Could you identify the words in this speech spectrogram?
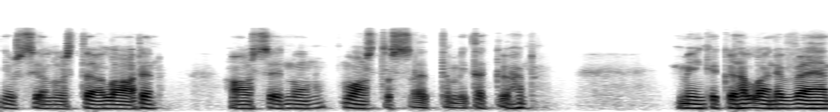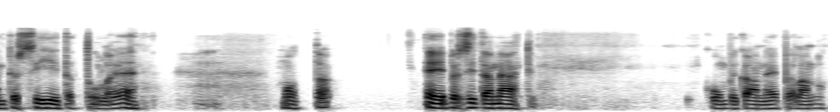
jos siellä olisi tämä Lahden AC Nun vastassa, että mitäköhän, minkäköhänlainen vääntö siitä tulee. Mutta eipä sitä nähty. Kumpikaan ei pelannut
